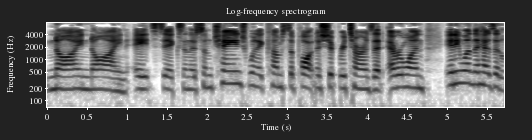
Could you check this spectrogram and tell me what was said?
9986. And there's some change when it comes to partnership returns that everyone, anyone that has a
